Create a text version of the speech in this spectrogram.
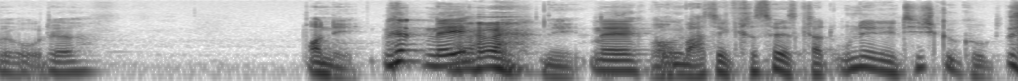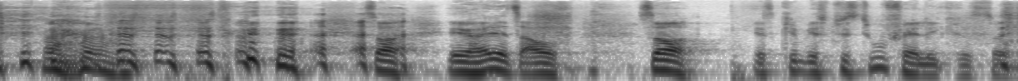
Oder? Oh nee. nee? nee. nee. Warum gut. hat der Christoph jetzt gerade unter den Tisch geguckt? so, ihr hört jetzt auf. So, jetzt, jetzt bist du fällig, Christoph.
